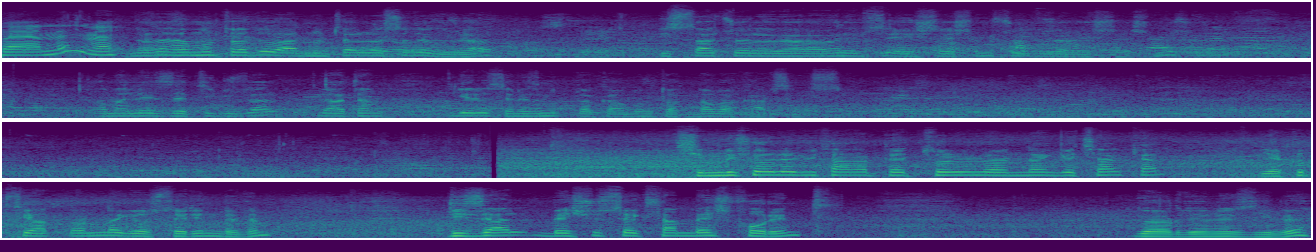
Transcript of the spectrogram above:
Beğendin mi? Zaten hamur tadı var. Nutella'sı da güzel. Pistachio ile beraber hepsi eşleşmiş. Çok güzel eşleşmiş. Ama lezzeti güzel. Zaten gelirseniz mutlaka bunun tadına bakarsınız. Şimdi şöyle bir tane petrolün önden geçerken yakıt fiyatlarını da göstereyim dedim. Dizel 585 forint. Gördüğünüz gibi.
